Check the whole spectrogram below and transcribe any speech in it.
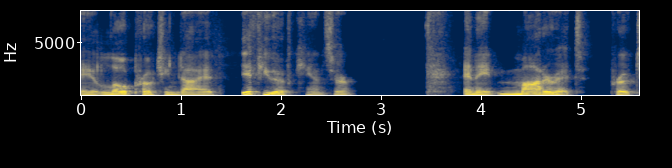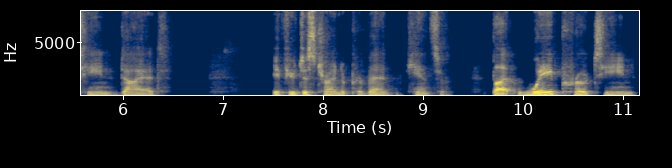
a low protein diet if you have cancer and a moderate protein diet if you're just trying to prevent cancer. But whey protein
